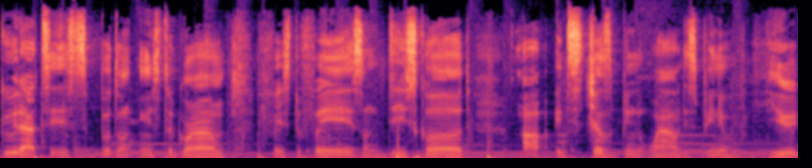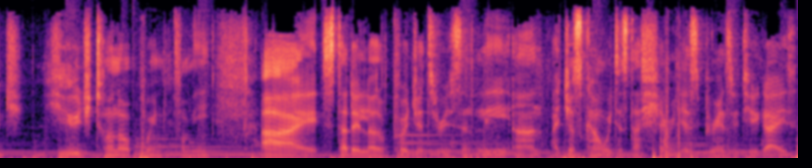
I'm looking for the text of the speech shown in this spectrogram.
good artists both on Instagram, face to face, on Discord. Uh, it's just been wild. it's been a huge, huge turn up point for me. I started a lot of projects recently and I just can't wait to start sharing the experience with you guys.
